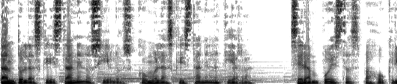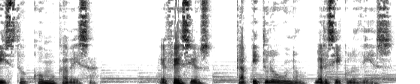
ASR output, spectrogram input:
tanto las que están en los cielos como las que están en la tierra, serán puestas bajo Cristo como cabeza. Efesios capítulo 1, versículo 10.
